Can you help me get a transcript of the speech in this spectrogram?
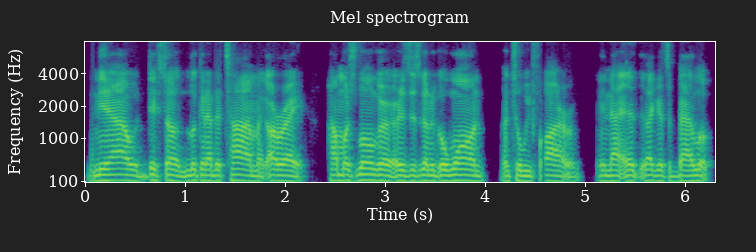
now they start looking at the time like, all right, how much longer is this going to go on until we fire him? And that, like it's a bad look.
